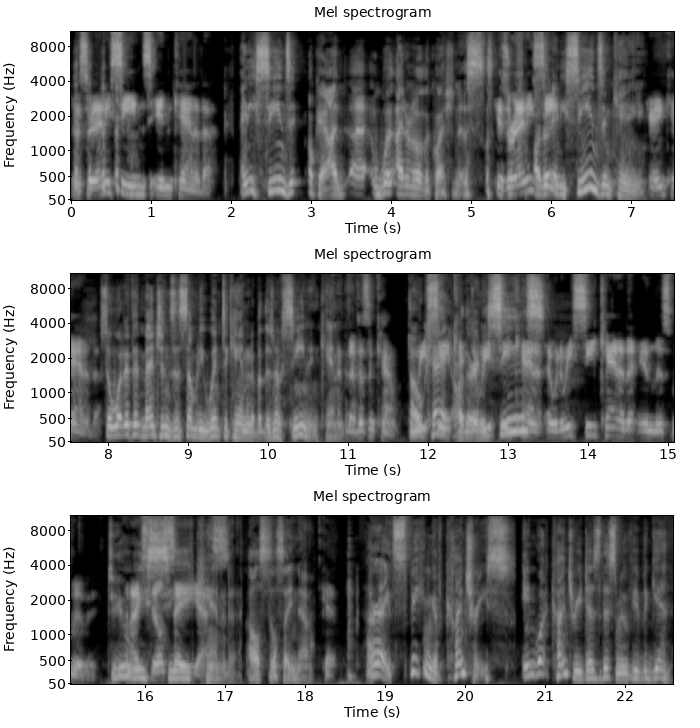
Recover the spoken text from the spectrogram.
Is there any scenes in Canada? any scenes? Okay, I, uh, what, I don't know what the question is. Is there any Are there any scenes in Canada? in Canada? So what if it mentions that somebody went to Canada, but there's no scene in Canada? That doesn't count. Do we Okay, see, are there do any we see scenes? Canada? Do we see Canada in this movie? Do and we I still see say yes. Canada? I'll still say no. Okay, All right. Speaking of countries, in what country does this movie begin?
